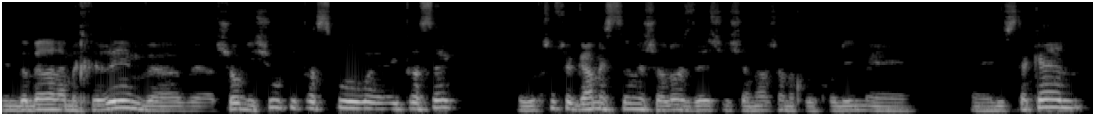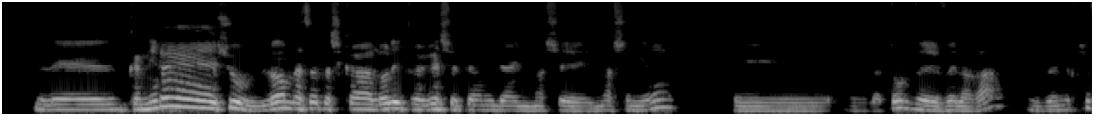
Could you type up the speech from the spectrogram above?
אני מדבר על המחירים וה, והשווי שוק התרסקו, התרסק אז אני חושב שגם 23 זה איזושהי שנה שאנחנו יכולים אה, אה, להסתכל, כנראה, שוב, לא המלצת השקעה, לא להתרגש יותר מדי ממה, ש, שנראה, אה, לטוב ולרע, ואני חושב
